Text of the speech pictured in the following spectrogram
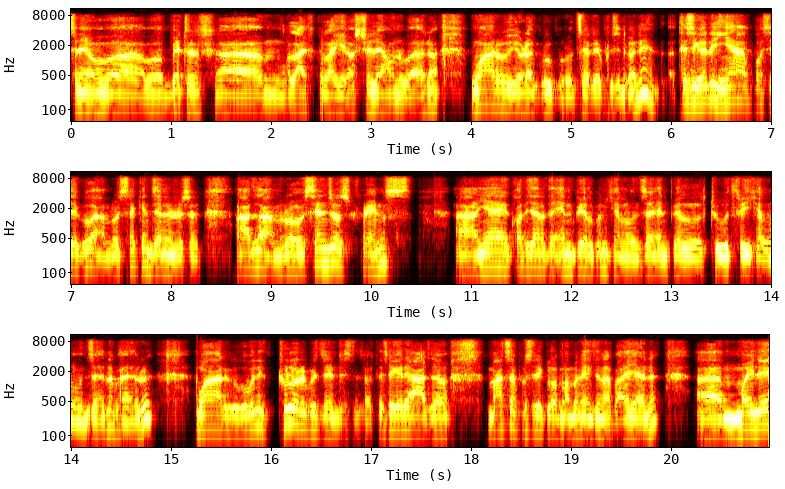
चाहिँ अब अब बेटर लाइफको लागि अस्ट्रेलिया आउनु भएर उहाँहरू एउटा ग्रुपहरू चाहिँ रिप्रेजेन्ट गर्ने। त्यसै गरी यहाँ बसेको हाम्रो सेकेन्ड जेनेरेसन आज हाम्रो सेन्ट फ्रेन्ड्स यहाँ कतिजना त एनपिएल पनि खेल्नुहुन्छ एनपिएल टू थ्री खेल्नुहुन्छ होइन भाइहरू। उहाँहरूको पनि ठुलो रिप्रेजेन्टेसन छ। त्यसै गरी आज माछा पुछरी क्लबमा पनि एकजना भाइ होइन। मैले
